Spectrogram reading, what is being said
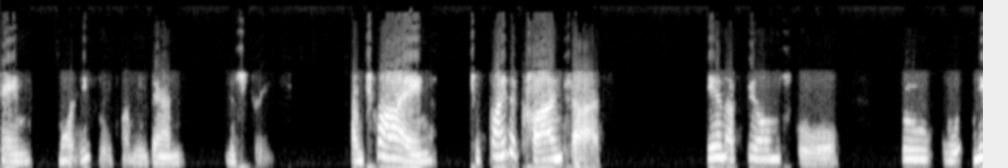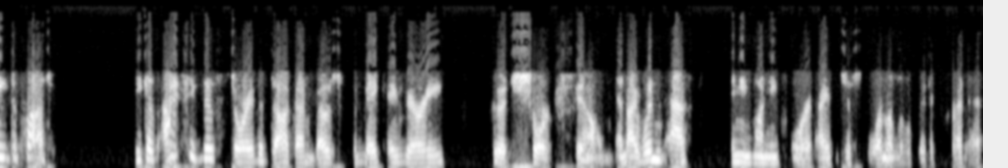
came more easily for me than mysteries. I'm trying to find a contact in a film school who needs a project because I think this story, The Doggone Ghost, would make a very good short film. And I wouldn't ask any money for it. I just want a little bit of credit.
